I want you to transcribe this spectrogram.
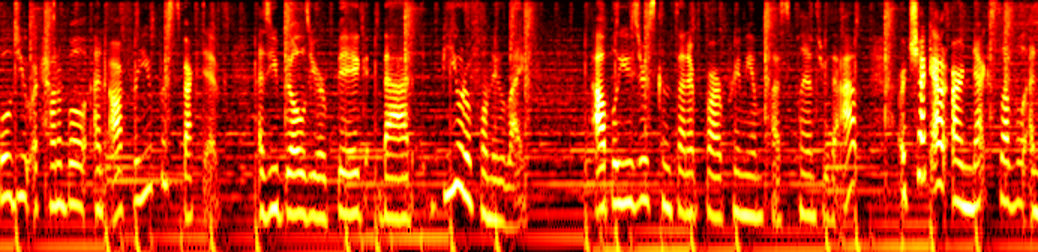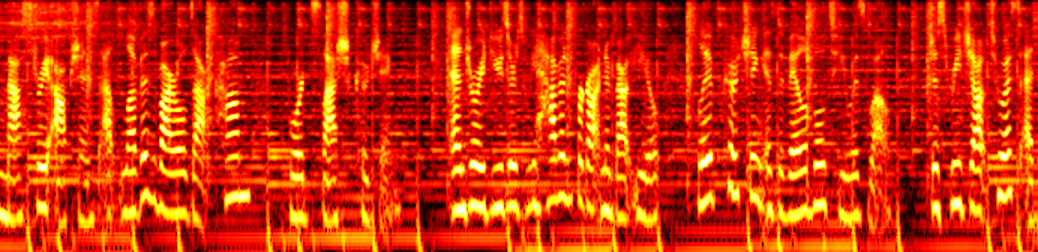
hold you accountable, and offer you perspective as you build your big, bad, beautiful new life. Apple users can sign up for our Premium Plus plan through the app or check out our next level and mastery options at loveisviral.com forward slash coaching. Android users, we haven't forgotten about you. Live coaching is available to you as well. Just reach out to us at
